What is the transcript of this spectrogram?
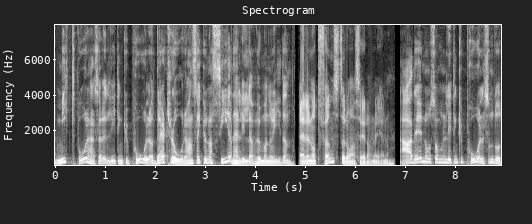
Mitt på den här så är det en liten kupol och där tror han sig kunna se den här lilla humanoiden. Är det något fönster då han ser dem igenom? Ja, det är nog som en liten kupol som då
